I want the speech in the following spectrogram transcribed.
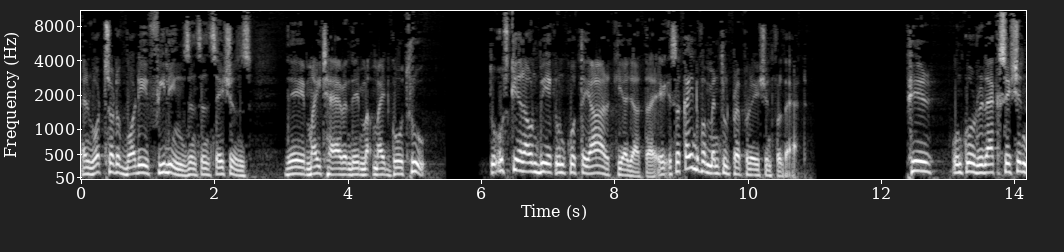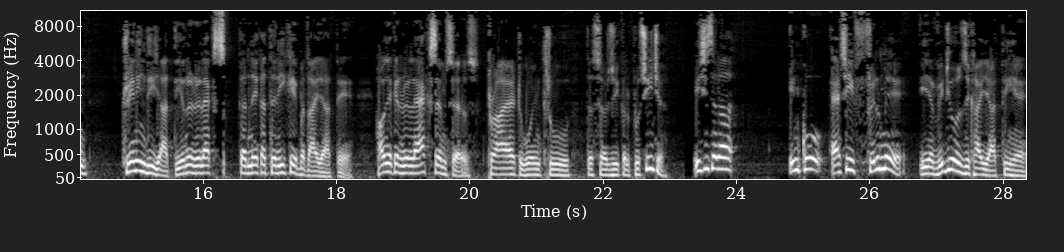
and what sort of body feelings and sensations they might have and they might go through تو اس کے اراؤنڈ بھی ایک ان کو تیار کیا جاتا ہے. It's a kind of a mental preparation for that پھر ان کو ریلیکسیشن ٹریننگ دی جاتی ہے. انہیں ریلیکس کرنے کا طریقے بتائے جاتے ہیں. How they can relax themselves prior to going through the surgical procedure اسی طرح ان کو ایسی فلمیں یا ویڈیوز دکھائی جاتی ہیں.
